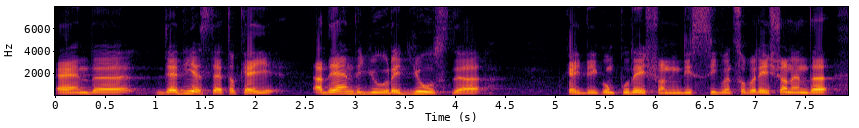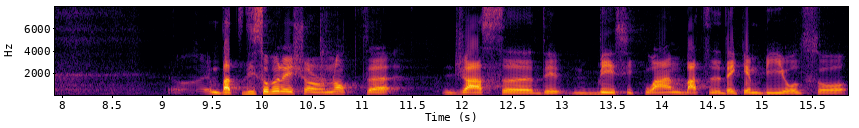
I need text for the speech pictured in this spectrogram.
And the idea is that, okay, at the end you reduce the okay the computation in this sequence operation and uh, but this operation are not uh, just uh, the basic one but they can be also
